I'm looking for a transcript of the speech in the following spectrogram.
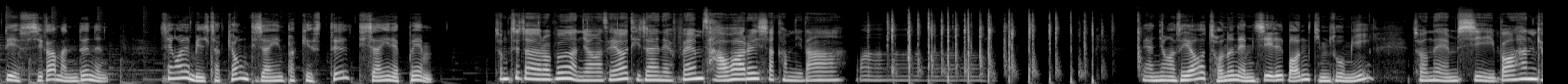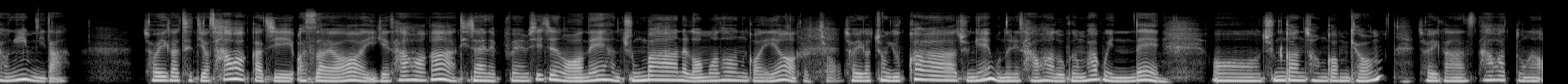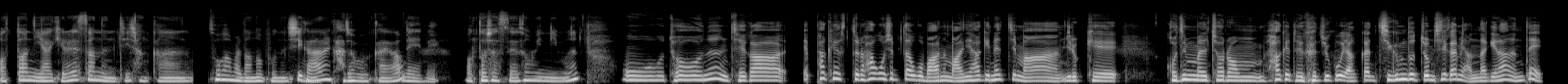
FDSC가 만드는 생활 밀착형 디자인 팟캐스트 디자인 FM. 청취자 여러분 안녕하세요. 디자인 FM 4화를 시작합니다. 와. 네, 안녕하세요. 저는 MC 1번 김소미. 저는 MC 2번 한경희입니다. 저희가 드디어 4화까지 왔어요. 이게 4화가 디자인 FM 시즌 1의 한 중반을 넘어선 거예요. 그렇죠. 저희가 총 6화 중에 오늘이 4화 녹음하고 있는데, 음. 어, 중간 점검 겸 저희가 4화 동안 어떤 이야기를 했었는지 잠깐 소감을 나눠보는 시간을 가져볼까요? 네네. 어떠셨어요, 소미님은? 어, 저는 제가 팟캐스트를 하고 싶다고 말은 많이 하긴 했지만, 이렇게 거짓말처럼 하게 돼가지고 약간 지금도 좀 실감이 안 나긴 하는데,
